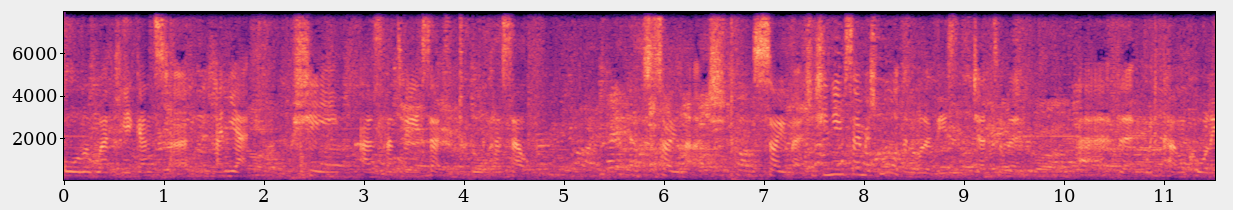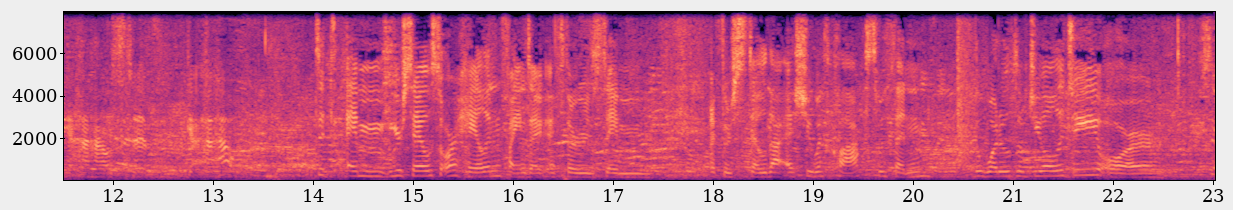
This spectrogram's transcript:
all are working against her. And yet she, as Antonia says, taught herself so much, so much. And she knew so much more than all of these gentlemen uh, that would come calling at her house to get her help. Did um, yourselves or Helen find out if there's um, if there's still that issue with class within the world of geology, or? So,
